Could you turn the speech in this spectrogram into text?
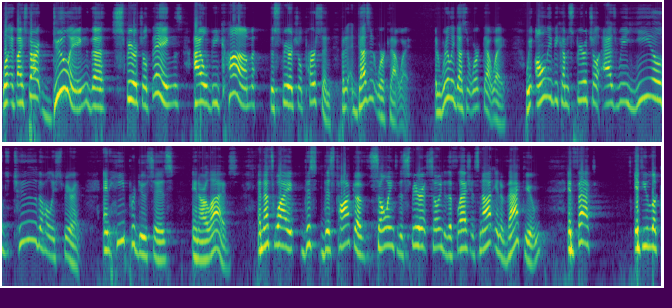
well, if I start doing the spiritual things, I will become the spiritual person. But it doesn't work that way. It really doesn't work that way. We only become spiritual as we yield to the Holy Spirit and He produces in our lives. And that's why this, this talk of sowing to the Spirit, sowing to the flesh, it's not in a vacuum. In fact, if you look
